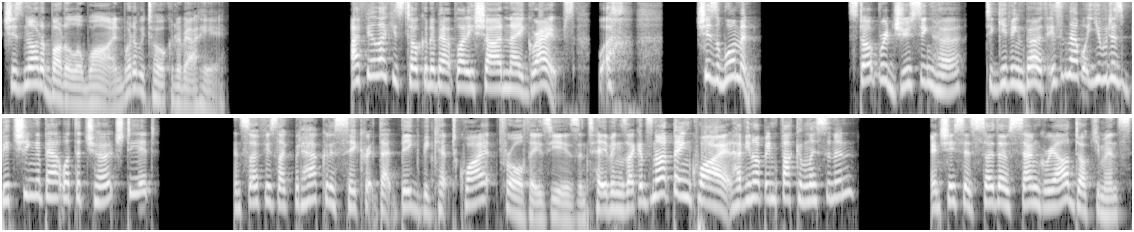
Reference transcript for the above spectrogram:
she's not a bottle of wine. What are we talking about here? I feel like he's talking about bloody Chardonnay grapes. Well, she's a woman. Stop reducing her to giving birth. Isn't that what you were just bitching about what the church did? And Sophie's like, but how could a secret that big be kept quiet for all these years? And Teabing's like, it's not been quiet. Have you not been fucking listening? And she says, so those Sangreal documents,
